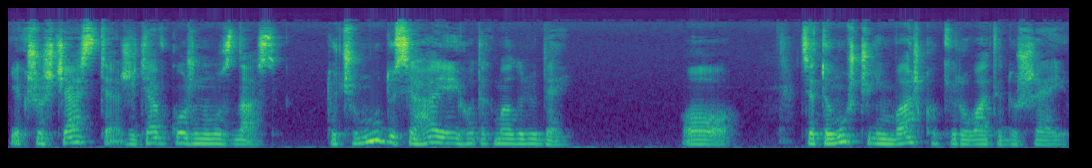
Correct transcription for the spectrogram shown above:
якщо щастя, життя в кожному з нас, то чому досягає його так мало людей? О, це тому, що їм важко керувати душею,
